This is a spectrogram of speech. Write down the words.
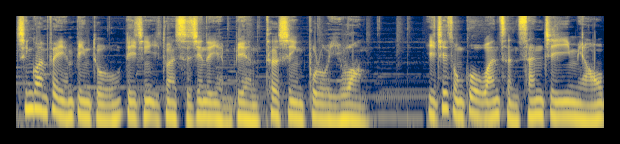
新冠肺炎病毒历经一段时间的演变，特性不如以往。已接种过完整三剂疫苗、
